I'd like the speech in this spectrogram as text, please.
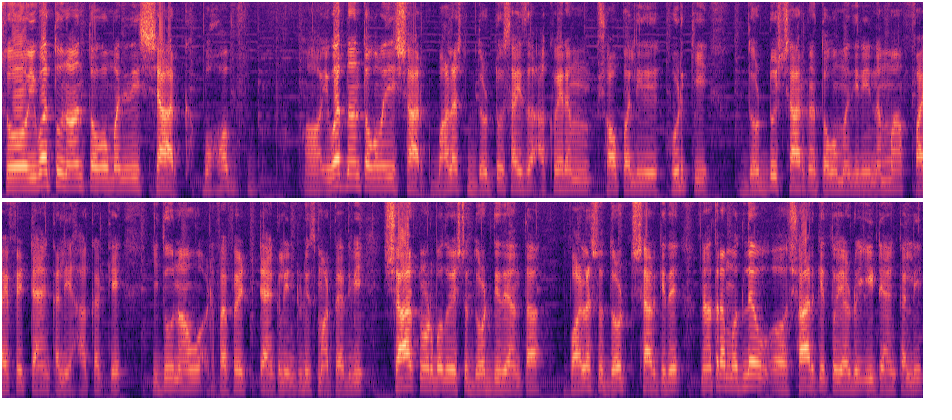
ಸೊ ಇವತ್ತು ನಾನು ತೊಗೊಂಬಂದಿದ್ದೀನಿ ಶಾರ್ಕ್ ಬಹು ಇವತ್ತು ನಾನು ತೊಗೊಂಬಂದಿದ್ದೀನಿ ಶಾರ್ಕ್ ಬಹಳಷ್ಟು ದೊಡ್ಡ ಸೈಜ್ ಅಕ್ವೇರಿಯಂ ಶಾಪಲ್ಲಿ ಹುಡುಕಿ ದೊಡ್ಡ ಶಾರ್ಕ್ನ ತೊಗೊಂಬಂದಿನಿ. ನಮ್ಮ ಫೈವ್ ಫೀಟ್ ಟ್ಯಾಂಕಲ್ಲಿ ಹಾಕೋಕ್ಕೆ. ಇದು ನಾವು ಫೈವ್ ಫೀಟ್ ಟ್ಯಾಂಕಲ್ಲಿ ಇಂಟ್ರೊಡ್ಯೂಸ್ ಮಾಡ್ತಾ ಇದ್ವಿ. ಶಾರ್ಕ್ ನೋಡ್ಬೋದು ಎಷ್ಟು ದೊಡ್ಡದಿದೆ ಅಂತ. ಭಾಳಷ್ಟು ದೊಡ್ಡ ಶಾರ್ಕ್ ಇದೆ. ನನ್ನ ಮೊದಲೇ ಶಾರ್ಕ್ ಇತ್ತು ಎರಡು ಈ ಟ್ಯಾಂಕಲ್ಲಿ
